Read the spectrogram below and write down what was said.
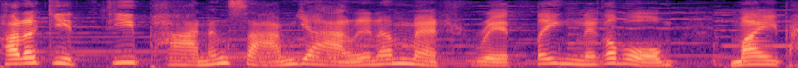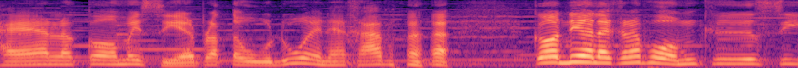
ภารกิจที่ผ่านทั้ง 3 อย่างเลยนะแมตช์เรตติ้งนะครับผม ไม่แพ้แล้วก็ไม่เสียประตูด้วยนะครับ ก็เนี่ยแหละครับผมคือซี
